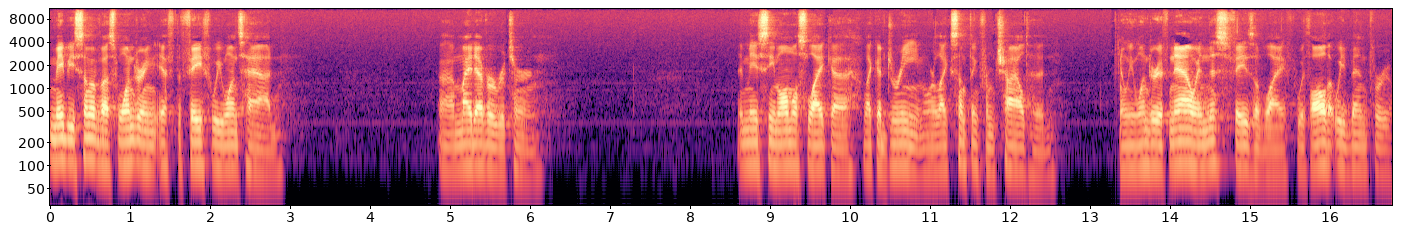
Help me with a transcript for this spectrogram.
maybe some of us wondering if the faith we once had uh, might ever return. It may seem almost like a, like a dream or like something from childhood. And we wonder if now, in this phase of life, with all that we've been through,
